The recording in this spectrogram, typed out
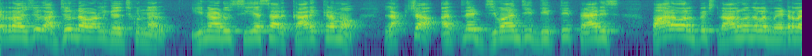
ఎర్రాజు అర్జున్ అవార్డులు గెలుచుకున్నారు. ఈనాడు సిఎస్ఆర్ కార్యక్రమం లక్ష athlete Jivanji Deepthi Paris para Olympics నాలుగు వందల మీటర్ల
